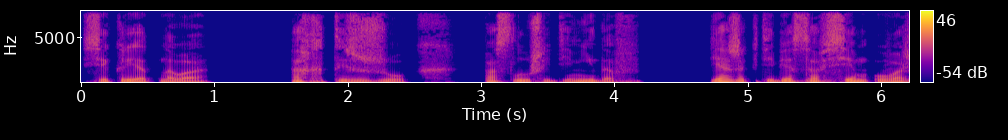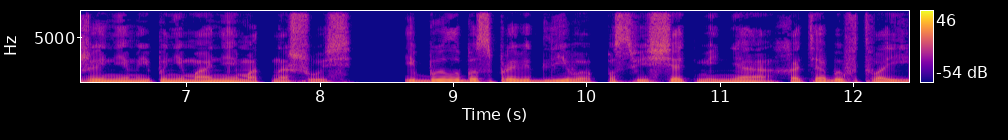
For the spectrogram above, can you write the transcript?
«Секретного». «Ах ты жук! Послушай, Демидов, я же к тебе со всем уважением и пониманием отношусь, и было бы справедливо посвящать меня хотя бы в твои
